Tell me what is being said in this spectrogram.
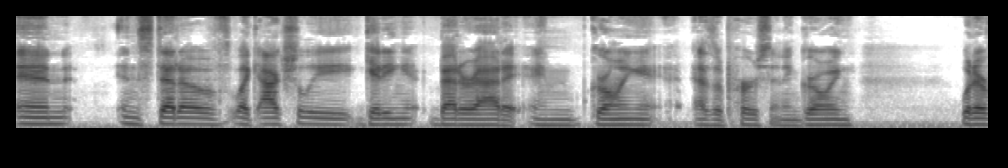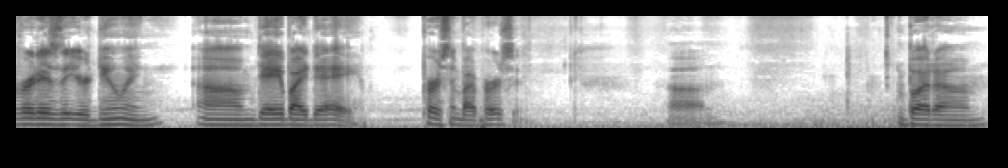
And instead of like actually getting better at it and growing it as a person and growing whatever it is that you're doing um, day by day, person by person. Um, but um,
